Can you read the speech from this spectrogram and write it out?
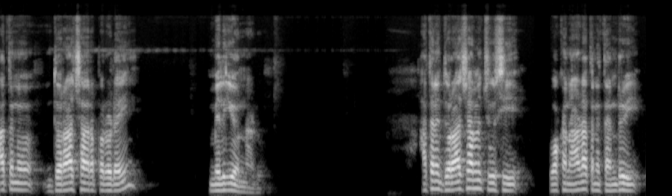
అతను దురాచారపరుడై మెలిగి ఉన్నాడు. అతని దురాచారాలను చూసి ఒకనాడు అతని తండ్రి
